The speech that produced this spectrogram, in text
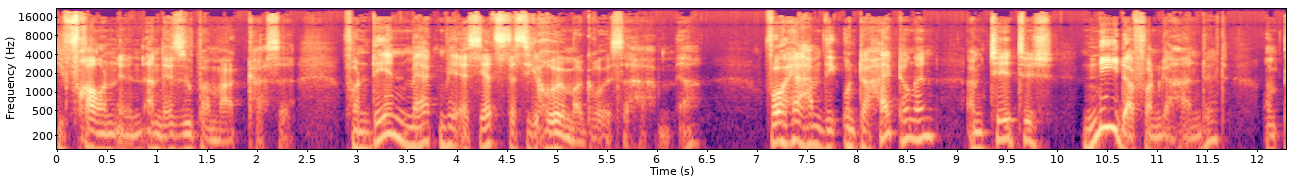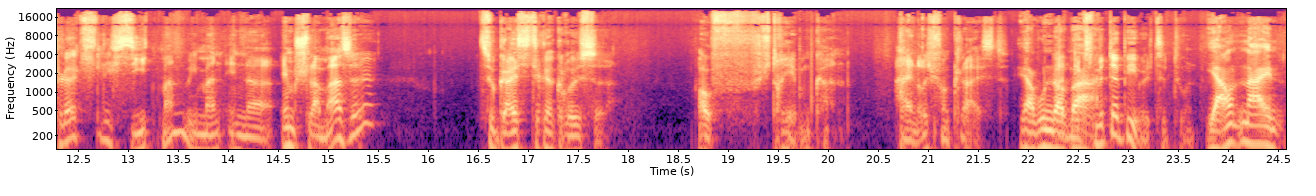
die Frauen in, an der Supermarktkasse. Von denen merken wir es jetzt, dass sie Römergröße haben. Ja? Vorher haben die Unterhaltungen am Teetisch nie davon gehandelt und plötzlich sieht man, wie man in der, im Schlamassel zu geistiger Größe aufstreben kann. Heinrich von Kleist. Ja, Hat wunderbar. nichts mit der Bibel zu tun. Ja und nein,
